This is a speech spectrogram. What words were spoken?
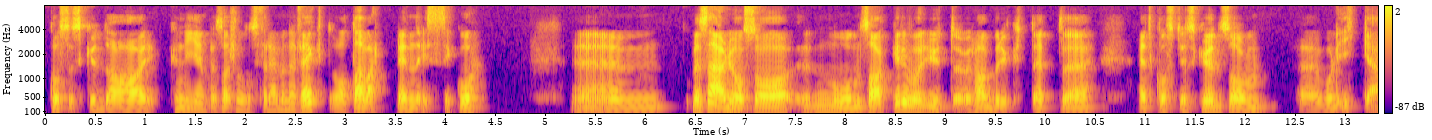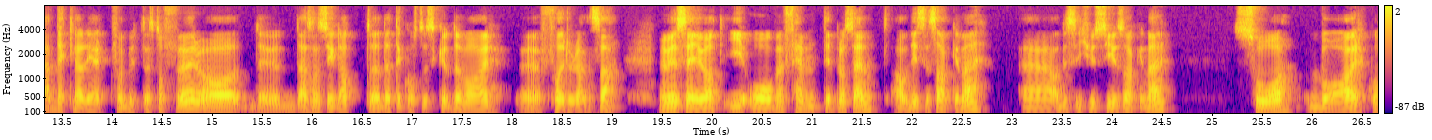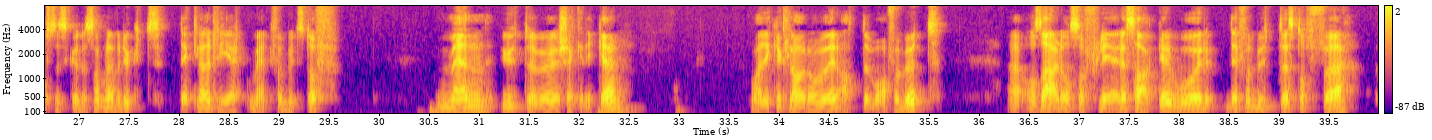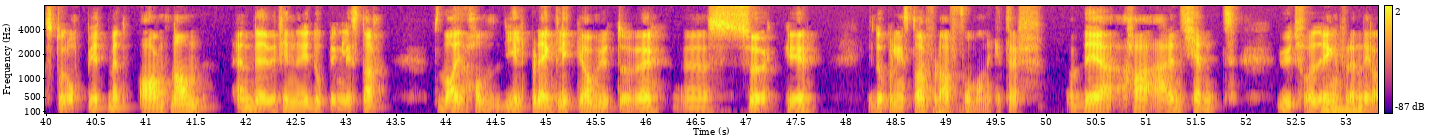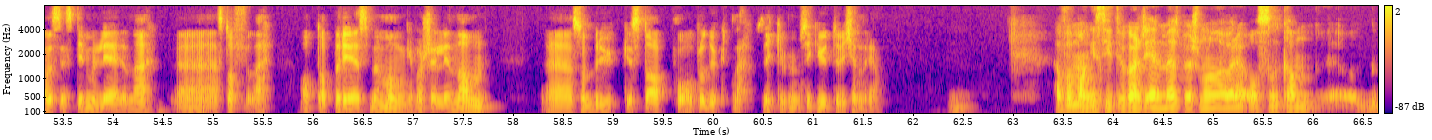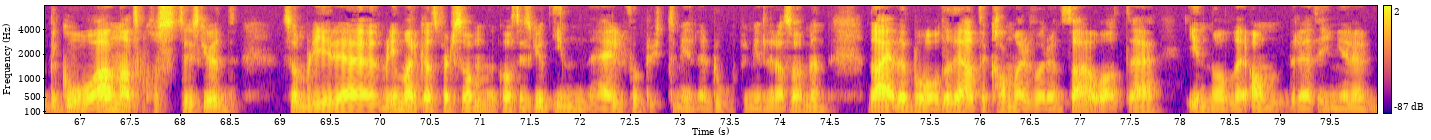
kosteskuddet har kunnet gi en prestasjonsfremmende effekt, og at det har vært en risiko. Eh, men så er det jo også noen saker hvor utøver har brukt et, eh, et kosttilskudd som hvor det ikke er deklarert forbudte stoffer. Og det, det er sannsynlig at eh, dette kosttilskuddet var uh, forurensa. Men vi ser jo at i over 50% av disse sakene, uh, av disse 27 sakene, så var kosttilskuddet som ble brukt, deklarert med et forbudt stoff. Men utøver sjekket ikke, var ikke klar over at det var forbudt. Og så er det også flere saker hvor det forbudte stoffet står oppgitt med et annet navn enn det vi finner i dopinglista. Så Da hjelper det egentlig ikke om utøver eh, søker i dopinglista, for da får man ikke treff. Og Det er en kjent utfordring for en del av disse stimulerende eh, stoffene. At det opereres med mange forskjellige navn eh, som brukes da på produktene, så ikke, så ikke utøver kjenner igjen. Ja, for mange sitter jo kanskje igjen med spørsmålet hvordan kan det gå an at kosttilskudd som blir, eh, blir markedsført som kosttilskudd, inneholder forbudte midler, dopemidler altså. Men da er det både det at det kan være forurensa, og at det inneholder andre ting eller,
